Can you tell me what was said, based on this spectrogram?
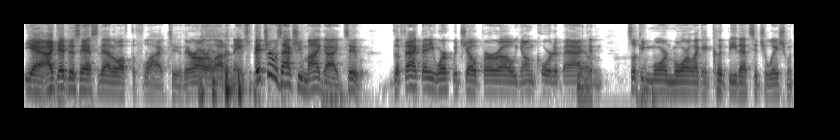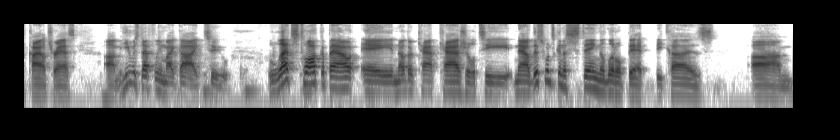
Yeah, I did just ask that off the fly too. There are a lot of names. Pitcher was actually my guy too. The fact that he worked with Joe Burrow, young quarterback, yeah. and it's looking more and more like it could be that situation with Kyle Trask. Um, he was definitely my guy too. Let's talk about a another cap casualty. Now, this one's going to sting a little bit because um,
